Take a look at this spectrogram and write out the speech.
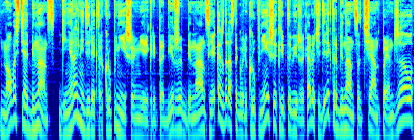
Новости о Binance. Генеральный директор крупнейшей в мире криптобиржи Binance, я каждый раз так говорю, крупнейшая криптобиржа. Короче, директор Binance Чан Пен в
